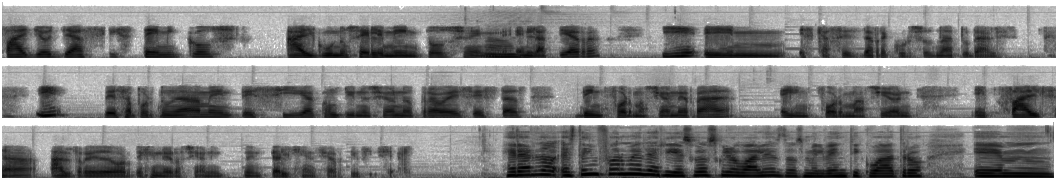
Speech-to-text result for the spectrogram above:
fallos ya sistémicos a algunos elementos en, ah. en la Tierra, y em, escasez de recursos naturales. Y desafortunadamente sigue a continuación otra vez estas de información errada e información eh, falsa alrededor de generación de inteligencia artificial. Gerardo, este informe de riesgos globales 2024 em,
